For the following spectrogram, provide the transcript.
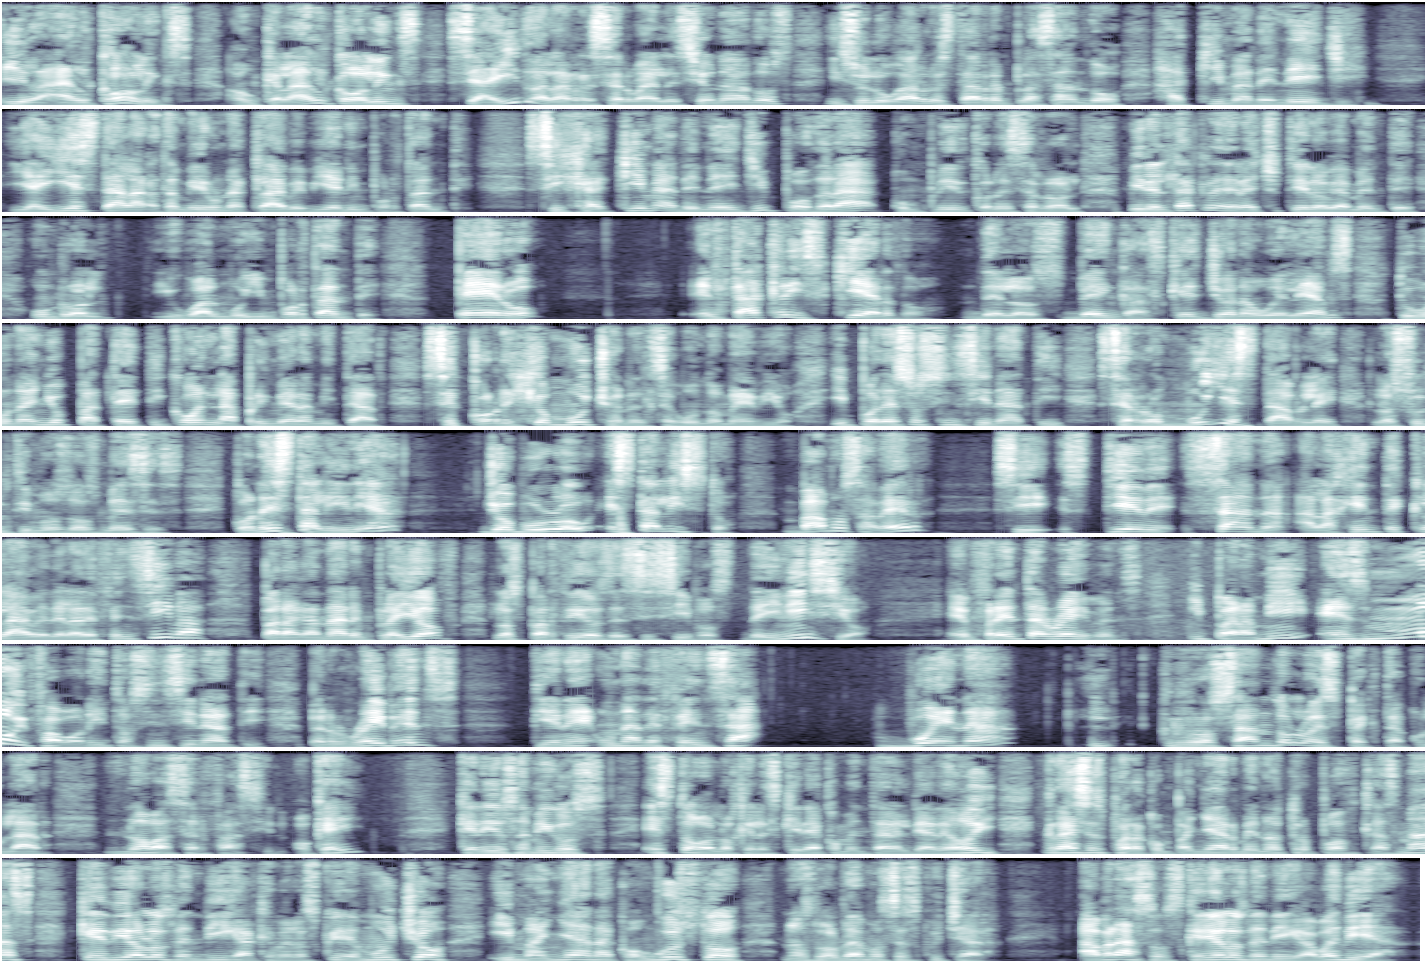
y la Al Collins, aunque la Al Collins se ha ido a la reserva de lesionados y su lugar lo está reemplazando Hakim Adeniji. Y ahí está también una clave bien importante. Si Hakim Adeniji podrá cumplir con ese rol. Mire, el tackle derecho tiene obviamente un rol igual muy importante, pero el tackle izquierdo de los Bengals, que es Jonah Williams, tuvo un año patético en la primera mitad. Se corrigió mucho en el segundo medio y por eso Cincinnati cerró muy estable los últimos dos meses. Con esta línea, Joe Burrow está listo. Vamos a ver si tiene sana a la gente clave de la defensiva para ganar en playoff los partidos decisivos. De inicio, enfrenta a Ravens y para mí es muy favorito Cincinnati, pero Ravens tiene una defensa buena, rozando lo espectacular. No va a ser fácil, ¿ok? Queridos amigos, es todo lo que les quería comentar el día de hoy. Gracias por acompañarme en otro podcast más. Que Dios los bendiga, que me los cuide mucho y mañana con gusto nos volvemos a escuchar. Abrazos, que Dios los bendiga. Buen día.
